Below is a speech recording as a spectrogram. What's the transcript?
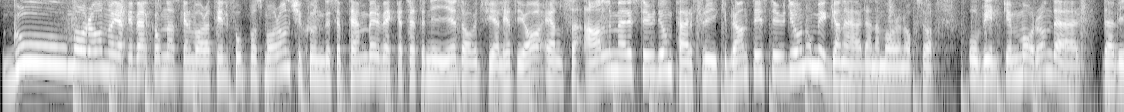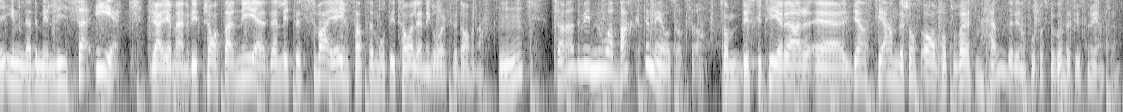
God morgon och hjärtligt välkomna ska ni vara till Fotbollsmorgon 27 september vecka 39. David Fjell heter jag. Elsa Alm är i studion. Per Frykebrant är i studion och Myggan är här denna morgon också. Och vilken morgon det är där vi inledde med Lisa Ek. Jajamän, vi pratar ner den lite svajiga insatsen mot Italien igår för damerna. Mm. Så hade vi Noah Bachter med oss också. Som diskuterar eh, Jens T Anderssons avhopp och vad är det som händer inom fotbollsförbundet just nu egentligen.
